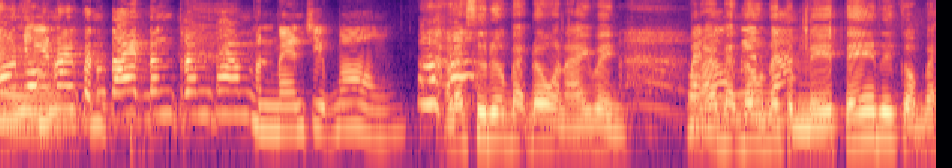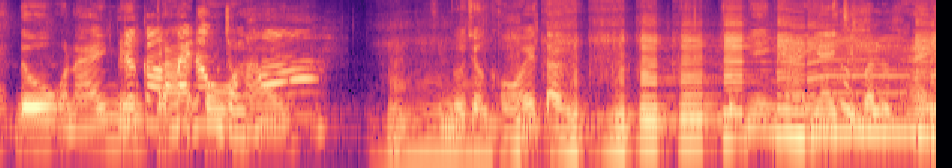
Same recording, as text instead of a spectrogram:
អូនមានហើយប៉ុន្តែដឹងត្រឹមថាមិនមែនជាបងឥឡូវសួររឿងបេះដូងអូនឯងវិញបងឯងបេះដូងនៅទំនេរទេឬក៏បេះដូងអូនឯងមានឬក៏បេះដូងចំហចំនោះចង់ក្រោយទៅញ៉ៃញ៉ៃញ៉ៃជីវិតខ្លួនឯង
